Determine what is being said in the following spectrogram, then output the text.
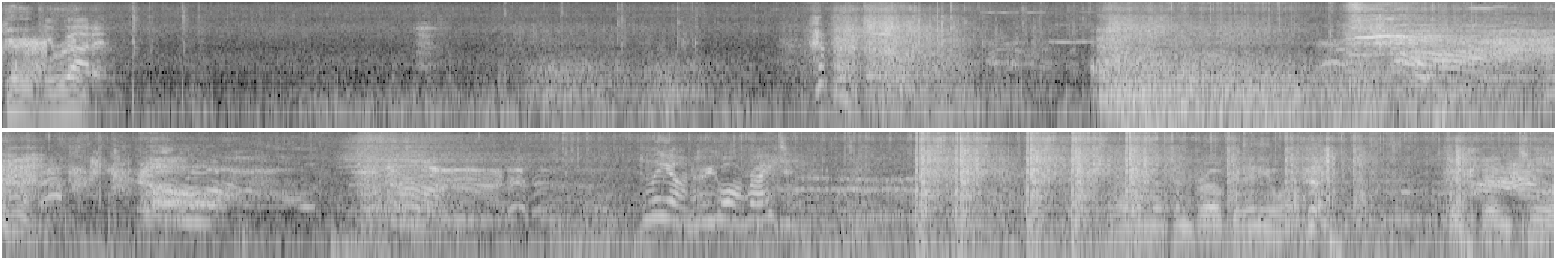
Okay, You we're got in. it. Leon, are you alright? Well, nothing broken anyway. Good thing, too.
